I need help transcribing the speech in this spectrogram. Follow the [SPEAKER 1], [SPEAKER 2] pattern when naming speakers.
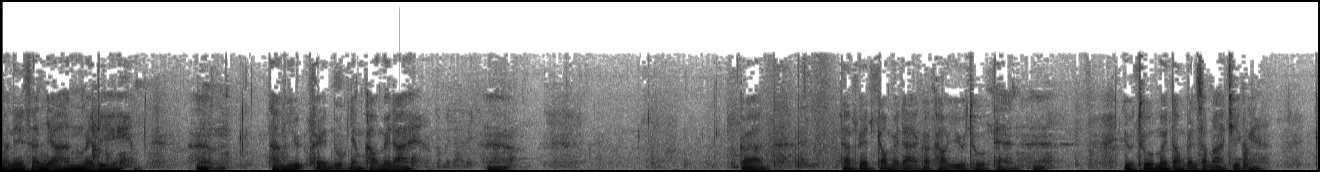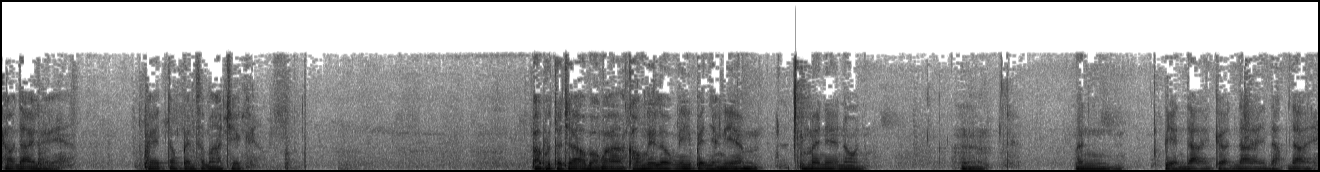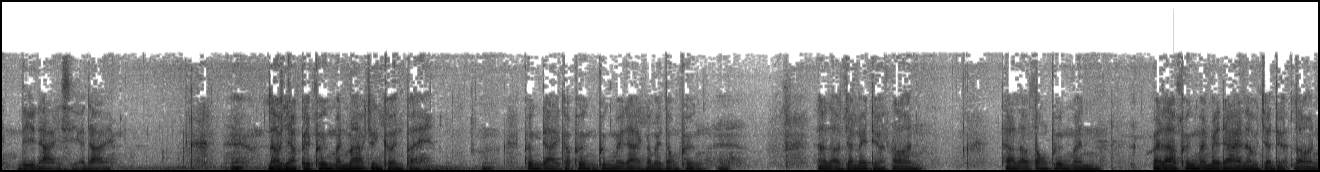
[SPEAKER 1] วันนี้สัญญาณไม่ดีทางเฟซบุ๊กยังเข้าไม่ได้ไไดก็ถ้าเฟซเข้าไม่ได้ก็เข้า YouTube แทน YouTube ไม่ต้องเป็นสมาชิก เข้าได้เลย เฟซต้องเป็นสมาชิก พระพุทธเจ้าบอกว่าของในโลกนี้เป็นอย่างนี้ไม่แน่นอน มันเปลี่ยนได้เกิดได้ดับได้ ดีได้เสียได้ เราอย่าไปพึ่งมันมากจนเกินไป พึ่งได้ก็พึ่ง พึ่งไม่ได้ก็ไม่ต้องพึ่ง แล้วเราจะไม่เดือดร้อน ถ้าเราต้องพึ่งมัน เวลาพึ่งมันไม่ได้ เราจะเดือดร้อน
